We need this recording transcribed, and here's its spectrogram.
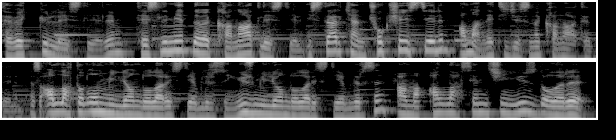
tevekkülle isteyelim, teslimiyetle ve kanaatle isteyelim. İsterken çok şey isteyelim ama neticesine kanaat edelim. Mesela Allah'tan 10 milyon dolar isteyebilirsin, 100 milyon dolar isteyebilirsin ama Allah senin için 100 doları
